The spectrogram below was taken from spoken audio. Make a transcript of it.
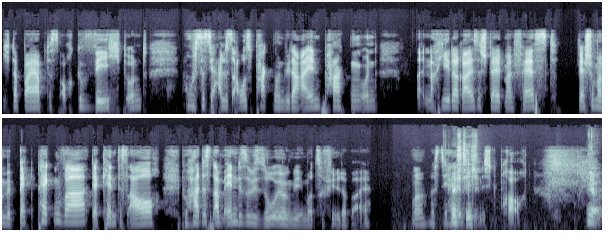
ich dabei habe, das auch Gewicht und man muss das ja alles auspacken und wieder einpacken. Und nach jeder Reise stellt man fest, wer schon mal mit Backpacken war, der kennt es auch. Du hattest am Ende sowieso irgendwie immer zu viel dabei. Ja, hast die Hälfte Richtig. nicht gebraucht. Ja.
